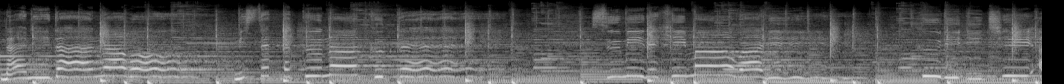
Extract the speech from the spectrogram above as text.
涙を見せたくなくて墨でひまわりフリージア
